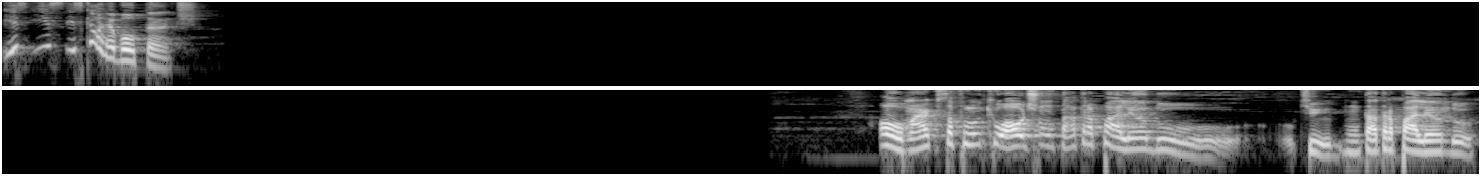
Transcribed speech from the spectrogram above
isso, isso, isso que é o revoltante. Ó, oh, o Marcos tá falando que o áudio não tá atrapalhando. Que não tá atrapalhando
